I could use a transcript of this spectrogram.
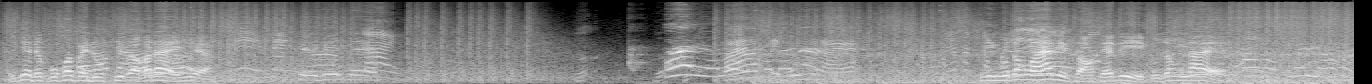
ไอ้เหี้ยเดี๋ยวกูค่อยไปดูคลิปเอาก็ได้ไอ้เหี้ยเทพี่เทเฮ้ยร้อยห้าสิบมึงอยู่ไหนจริงกูต้องร้อยห้าสิบสองเซตดิกูต้องได้เข้ากับเพื่อนน้องของ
